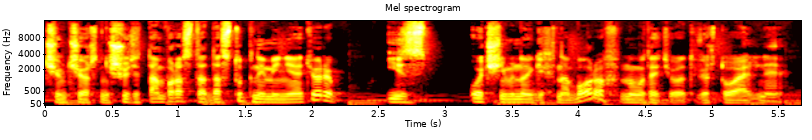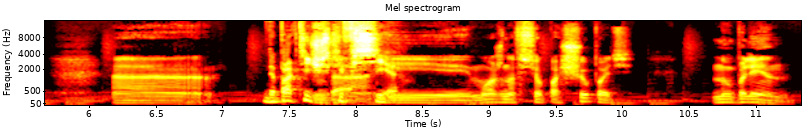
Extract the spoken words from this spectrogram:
чем черт не шутит, там просто доступны миниатюры из очень многих наборов, ну, вот эти вот виртуальные. Э, да практически да, все. И можно все пощупать. Ну, блин,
